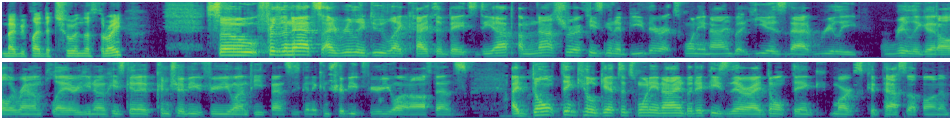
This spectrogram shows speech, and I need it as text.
maybe played the two and the three. So for the Nets, I really do like Keita Bates Diop. I'm not sure if he's going to be there at 29, but he is that really really good all around player. You know, he's going to contribute for you on defense. He's going to contribute for you on offense. I don't think he'll get to 29, but if he's there, I don't think Marks could pass up on him.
